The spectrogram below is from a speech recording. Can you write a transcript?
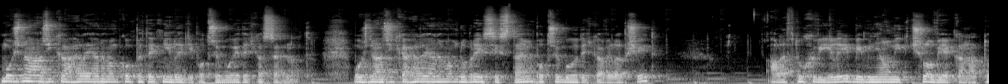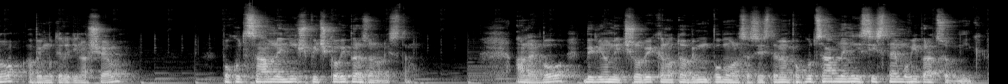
Možná říká, hele, já nemám kompetentní lidi, potřebuji je teďka sehnat. Možná říká, hele, já nemám dobrý systém, potřebuji teďka vylepšit. Ale v tu chvíli by měl mít člověka na to, aby mu ty lidi našel, pokud sám není špičkový personalista. A nebo by měl mít člověka na to, aby mu pomohl se systémem, pokud sám není systémový pracovník.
